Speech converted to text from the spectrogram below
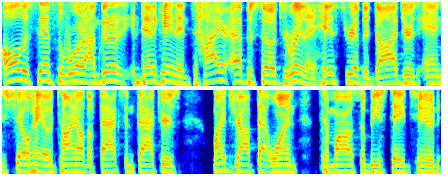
all the sense in the world. I'm going to dedicate an entire episode to really the history of the Dodgers and Shohei Ohtani, all the facts and factors. Might drop that one tomorrow, so be stay tuned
